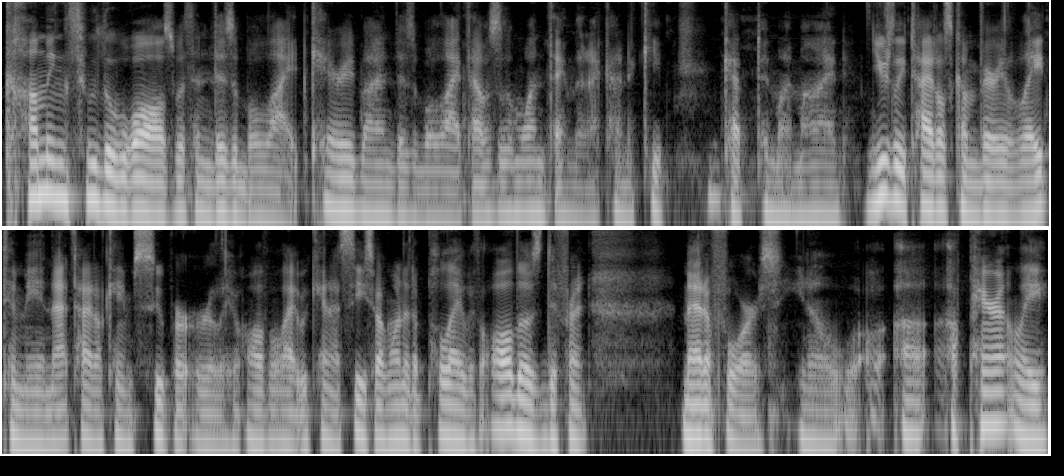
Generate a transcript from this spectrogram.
coming through the walls with invisible light, carried by invisible light. That was the one thing that I kind of keep kept in my mind. Usually titles come very late to me, and that title came super early. All the light we cannot see. So I wanted to play with all those different metaphors. You know, uh, apparently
